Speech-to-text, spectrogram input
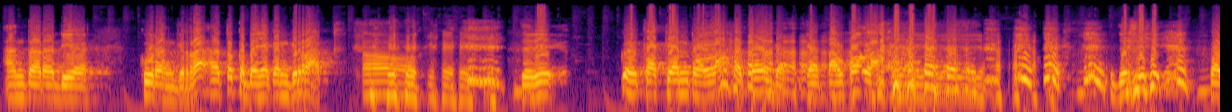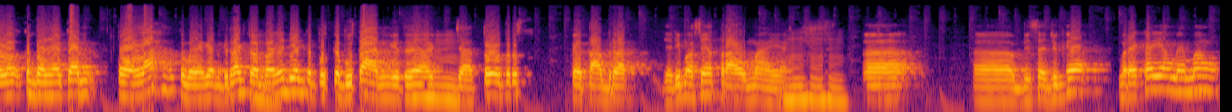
Antara dia kurang gerak atau kebanyakan gerak. Oh, Okay. Jadi kakean pola atau enggak enggak tahu pola. Iya, iya, iya, Jadi kalau kebanyakan pola, kebanyakan gerak, contohnya dia kebut-kebutan gitu ya, hmm. jatuh terus ketabrak. Jadi maksudnya trauma ya. Hmm. Uh, uh, bisa juga mereka yang memang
